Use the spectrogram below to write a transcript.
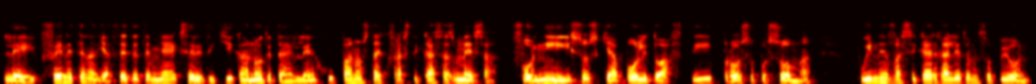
λέει «Φαίνεται να διαθέτετε μια εξαιρετική ικανότητα ελέγχου πάνω στα εκφραστικά σας μέσα. Φωνή ίσως και απόλυτο αυτή, πρόσωπο, σώμα, που είναι βασικά εργαλεία των ηθοποιών.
